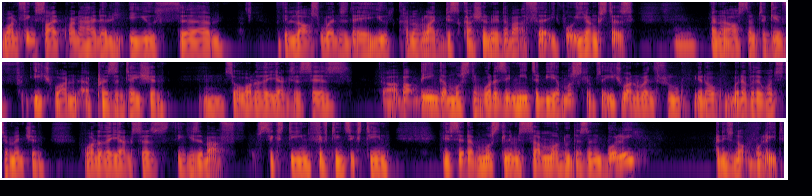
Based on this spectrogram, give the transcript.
one thing side point i had a youth um, i think last wednesday a youth kind of like discussion with about 30 40 youngsters and i asked them to give each one a presentation so one of the youngsters says uh, about being a muslim what does it mean to be a muslim so each one went through you know whatever they wanted to mention one of the youngsters i think he's about 16 15 16 he said a muslim is someone who doesn't bully and he's not bullied.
